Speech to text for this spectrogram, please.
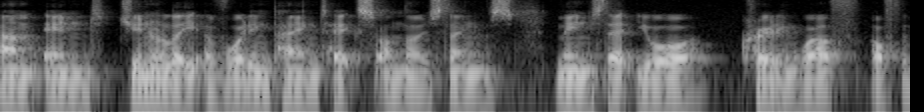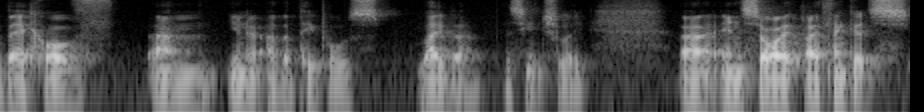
Um, and generally, avoiding paying tax on those things means that you're creating wealth off the back of um, you know other people's labour, essentially. Uh, and so I, I, think it's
